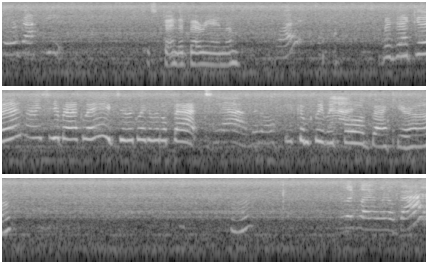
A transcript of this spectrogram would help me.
Show her back feet. Just kind of burying them. What? Was that good? Let me see your back legs. You look like a little bat. Yeah, little. You completely Bat. bald back here, huh? Uh-huh. You look like a little bat.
